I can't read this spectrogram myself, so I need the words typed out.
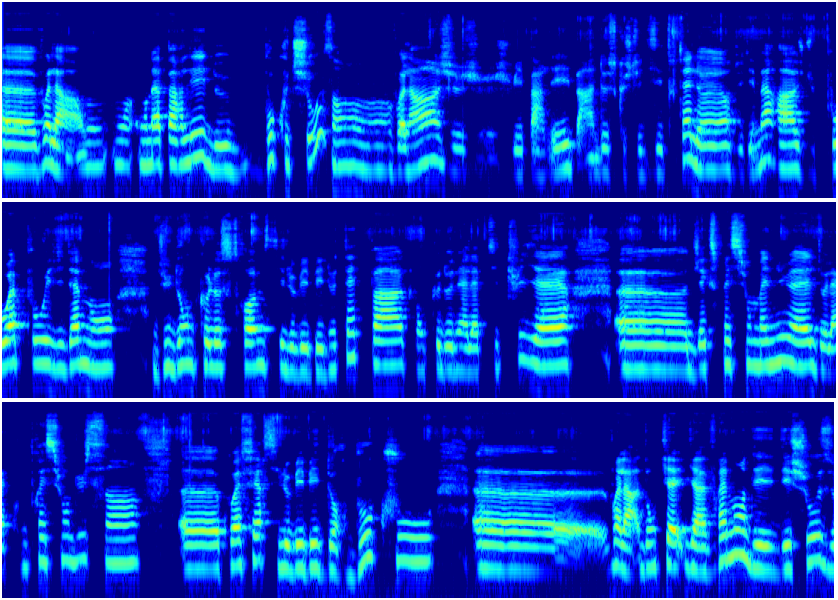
euh, voilà, on, a parlé de beaucoup de choses. Hein. Voilà, je, lui ai parlé ben, de ce que je te disais tout à l'heure, du démarrage, du pot à pot évidemment, du don de colostrum si le bébé ne tète pas, qu'on peut donner à la petite cuillère, euh, de l'expression manuelle, de la compression du sein, euh, quoi faire si le bébé dort beaucoup. voilà, donc il y, a vraiment des, des choses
